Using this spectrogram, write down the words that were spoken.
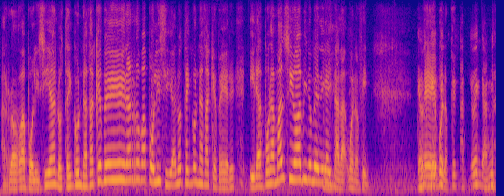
Arroba policía, no tengo nada que ver. Arroba policía, no tengo nada que ver. Ir a por Amancio, a mí no me digáis nada. Bueno, en fin. Que, eh, bueno, que, que vengan.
